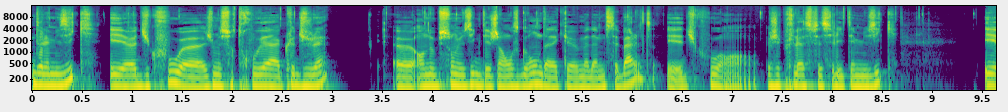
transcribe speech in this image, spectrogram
De la musique. Et du coup, je me suis retrouvé à Claude Julet, en option musique déjà en seconde avec Madame Sebald. Et du coup, j'ai pris la spécialité musique. Et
